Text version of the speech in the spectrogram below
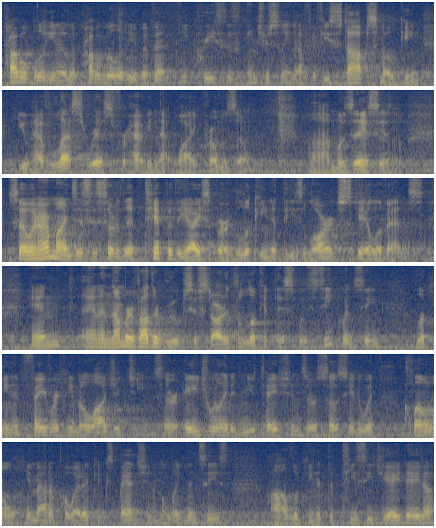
probably, you know, the probability of event decreases. Interestingly enough, if you stop smoking, you have less risk for having that Y chromosome, uh, mosaicism. So in our minds, this is sort of the tip of the iceberg, looking at these large-scale events. And, and a number of other groups have started to look at this with sequencing, looking at favorite hematologic genes. Their age-related mutations are associated with clonal hematopoietic expansion and malignancies, uh, looking at the TCGA data,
